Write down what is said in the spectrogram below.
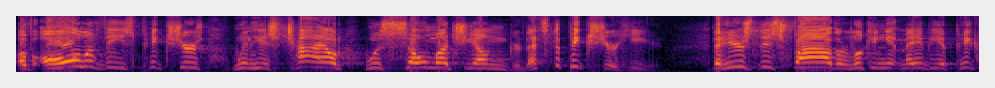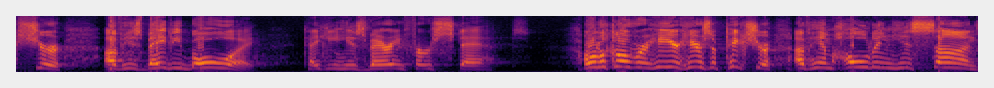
of all of these pictures when his child was so much younger. That's the picture here. That here's this father looking at maybe a picture of his baby boy taking his very first steps. Or look over here, here's a picture of him holding his son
